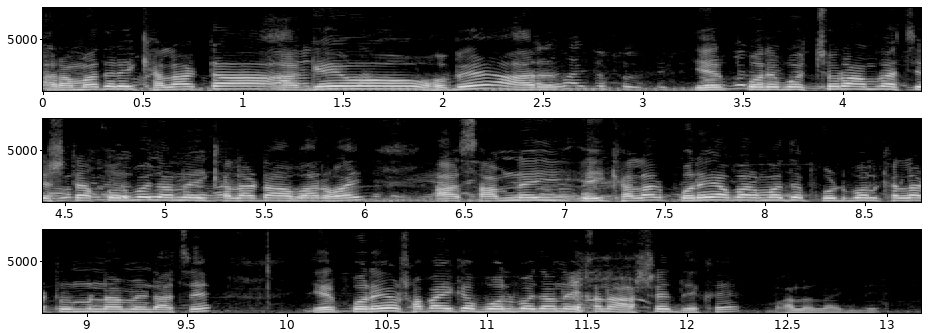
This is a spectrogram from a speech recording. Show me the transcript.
আর আমাদের এই খেলাটা আগেও হবে, আর এর পরে বছরও আমরা চেষ্টা করব যেন এই খেলাটা আবার হয়। আর সামনেই এই- এই খেলার পরে আবার আমাদের ফুটবল খেলা টুর্নামেন্ট আছে। এরপরেও সবাইকে বলব যেন এখানে আসে, দেখে ভালো লাগবে।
